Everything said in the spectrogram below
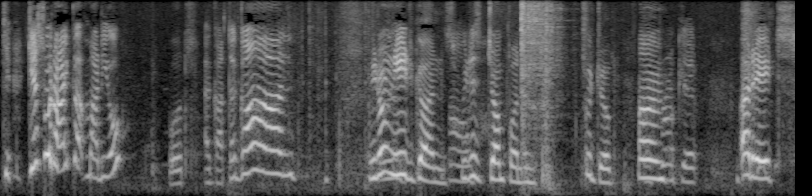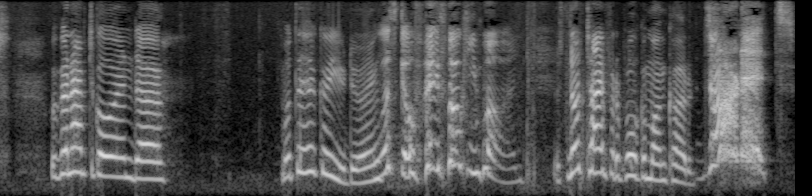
Guess what I got, Mario? What? I got the gun. We don't need guns. We Oh. just jump on them. Good job. Um. Alright. We're gonna have to go and, uh. What the heck are you doing? Let's go play Pokemon. There's no time for the Pokemon card. Darn it!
